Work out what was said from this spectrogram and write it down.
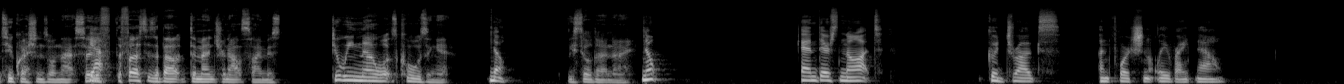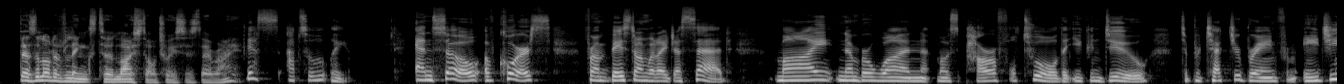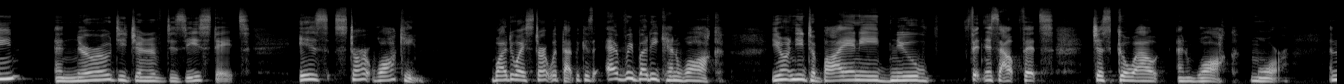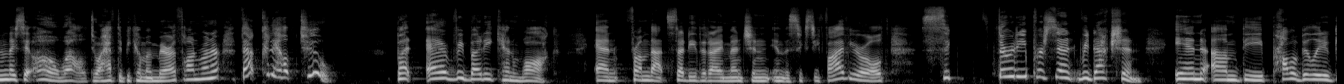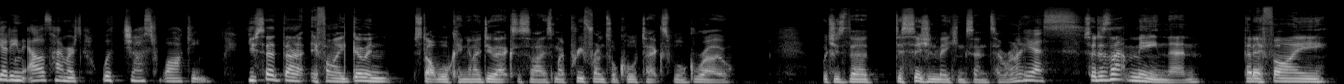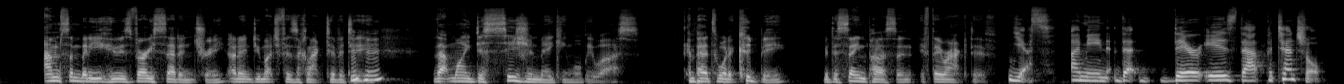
Two questions on that. So Yeah. if the first is about dementia and Alzheimer's. Do we know what's causing it? No, We still don't know. nope. And there's not good drugs, unfortunately, right now. There's a lot of links to lifestyle choices, though, right? Yes, absolutely. And so, of course, from based on what I just said, my number one most powerful tool that you can do to protect your brain from aging and neurodegenerative disease states is start walking. Why do I start with that? Because everybody can walk. You don't need to buy any new fitness outfits. Just go out and walk more. And then they say, oh, well, do I have to become a marathon runner? That could help too. But everybody can walk. And from that study that I mentioned in the 65 year old, 30% reduction in um, the probability of getting Alzheimer's with just walking. You said that if I go and start walking and I do exercise, my prefrontal cortex will grow, which is the decision making center, right? Yes. So does that mean then that if I am somebody who is very sedentary, I don't do much physical activity, Mhm. that my decision making will be worse compared to what it could be with the same person if they were active? Yes. I mean, that there is that potential.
